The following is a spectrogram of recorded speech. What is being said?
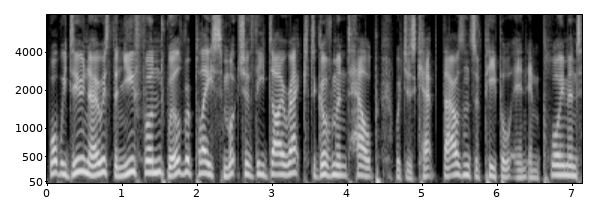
What we do know is the new fund will replace much of the direct government help, which has kept thousands of people in employment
